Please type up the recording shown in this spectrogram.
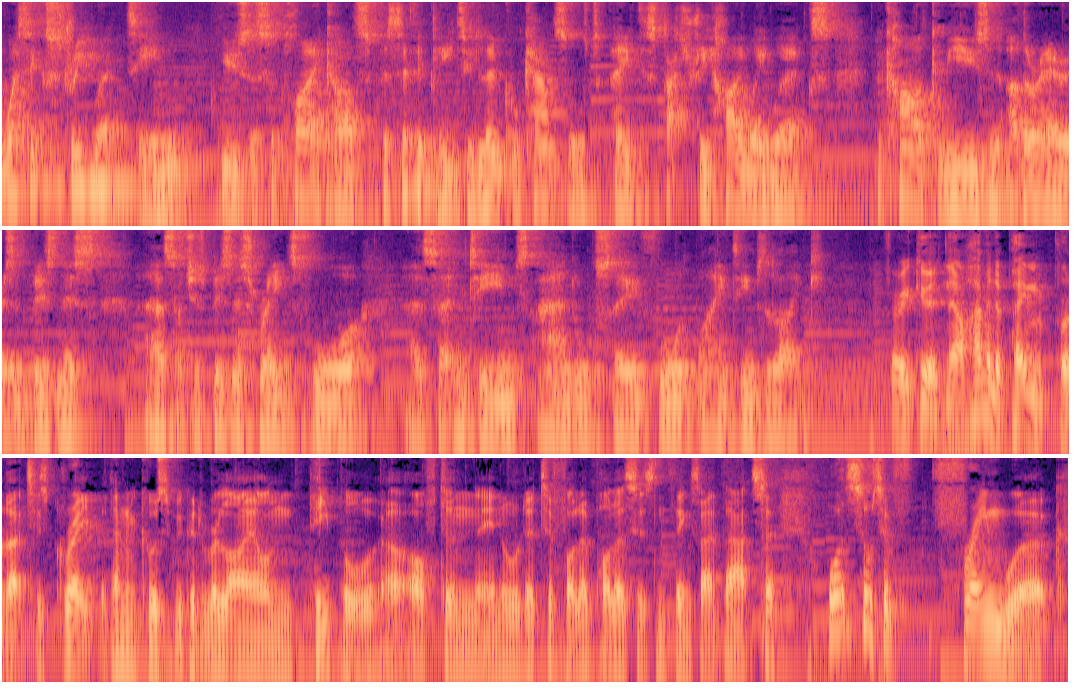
the Wessex Streetwork team use a supplier card specifically to local councils to pay for statutory highway works. The card can be used in other areas of business, uh, such as business rates for uh, certain teams and also for the buying teams alike. Very good. Now, having a payment product is great, but then, of course, we could rely on people uh, often in order to follow policies and things like that. So, what sort of framework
